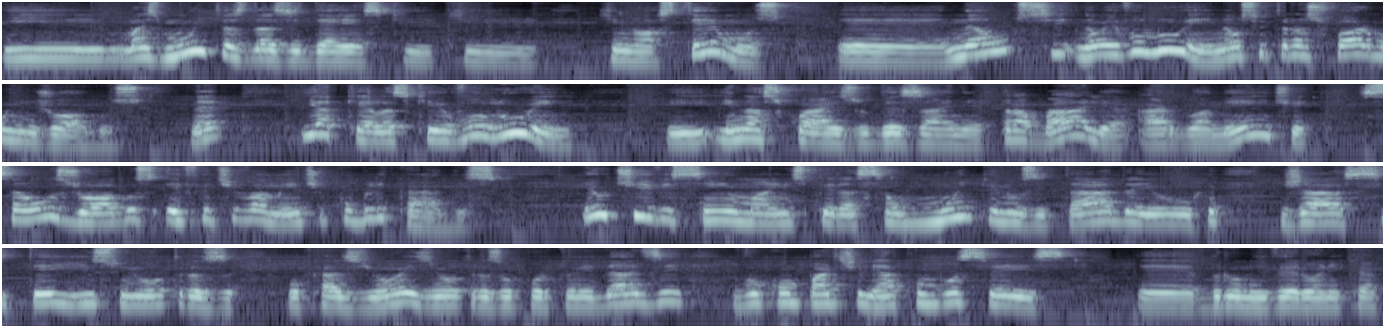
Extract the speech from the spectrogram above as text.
E, mas muitas das ideias que, que, que nós temos é, não, se, não evoluem, não se transformam em jogos. Né? E aquelas que evoluem e, e, nas quais o designer trabalha arduamente são os jogos efetivamente publicados. Eu tive sim uma inspiração muito inusitada, eu já citei isso em outras ocasiões, em outras oportunidades e vou compartilhar com vocês, é, Bruno e Verônica.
